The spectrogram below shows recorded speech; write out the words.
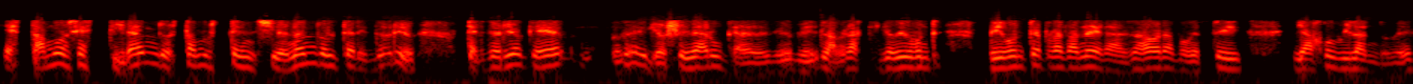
Estamos estirando, estamos tensionando el territorio. Territorio que eh, yo soy de Aruca, la verdad es que yo vivo, vivo entre plataneras ahora porque estoy ya jubilándome,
